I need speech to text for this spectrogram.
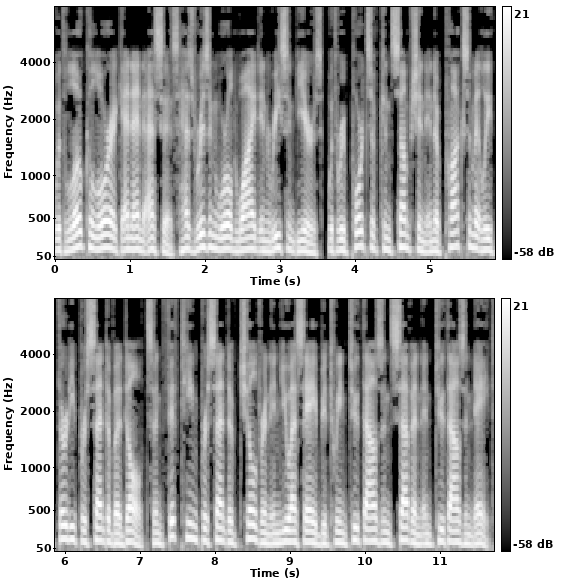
with low caloric NNSs has risen worldwide in recent years, with reports of consumption in approximately 30% of adults and 15% of children in USA between 2007 and 2008.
